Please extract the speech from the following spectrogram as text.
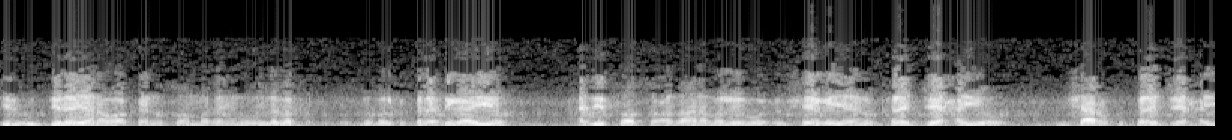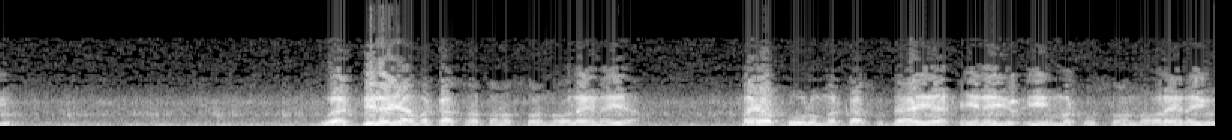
sida u dilayana waa kaynu soo marray inuu laba gobol ka kala dhigayo xadiid soo socdaana maliba wuxuu sheegayaa inuu kala jeexayo mishaar uu ku kala jeexayo. Waa dilayaa markaasu haddana soo noolaynayaa fayaquulu markaasuu dhahayaa xiina yuxyiihi markuu soo noolaynayo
